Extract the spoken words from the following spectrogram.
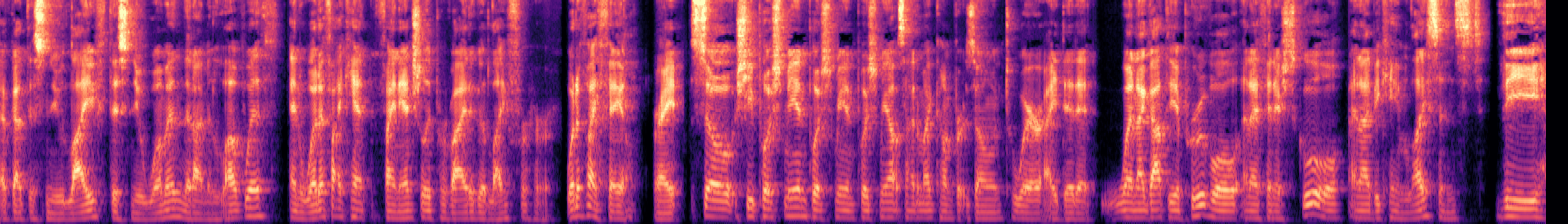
I've got this new life, this new woman that I'm in love with. And what if I can't financially provide a good life for her? What if I fail? Right. So she pushed me and pushed me and pushed me outside of my comfort zone to where I did it. When I got the approval and I finished school and I became licensed, the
